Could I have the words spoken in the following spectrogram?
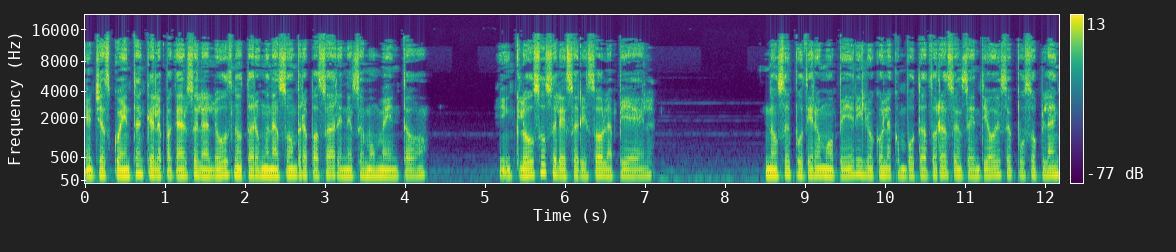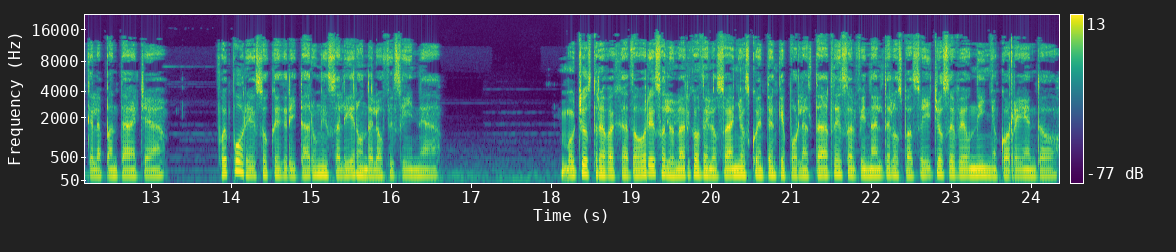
Ellas cuentan que al apagarse la luz notaron una sombra pasar en ese momento. Incluso se les erizó la piel. No se pudieron mover y luego la computadora se encendió y se puso blanca la pantalla. Fue por eso que gritaron y salieron de la oficina. Muchos trabajadores a lo largo de los años cuentan que por las tardes al final de los pasillos se ve un niño corriendo.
